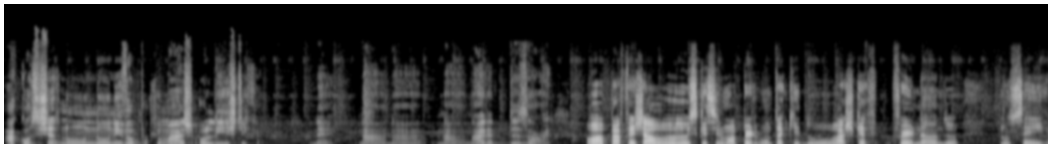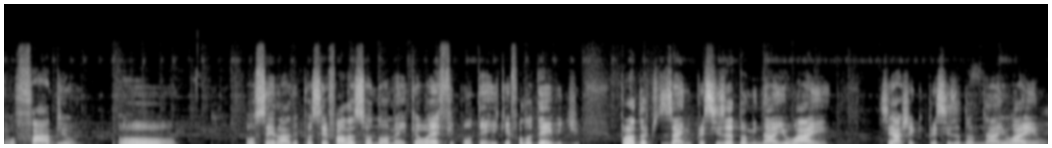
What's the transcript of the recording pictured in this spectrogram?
a consistência num, num nível um pouco mais holística, né? Na, na, na, na área do design. Ó, pra fechar, eu esqueci uma pergunta aqui do. Acho que é Fernando. Não sei. Ou Fábio. Ou. Ou sei lá, depois você fala o seu nome aí, que é o F. Henrique. Ele falou, David, Product Design precisa dominar UI? Você acha que precisa dominar UI? O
